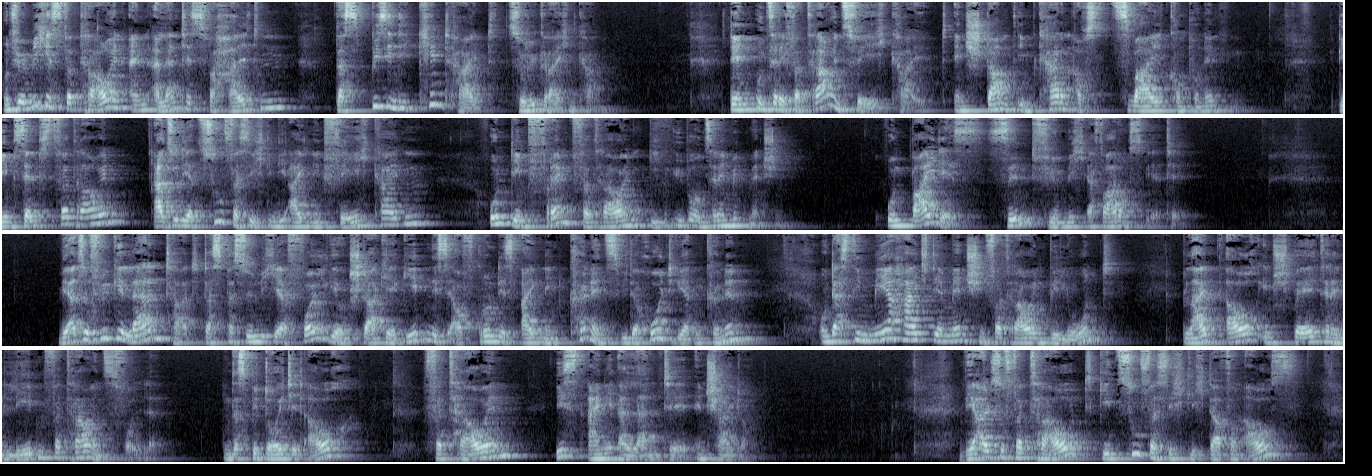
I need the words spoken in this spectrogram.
Und für mich ist Vertrauen ein erlerntes Verhalten, das bis in die Kindheit zurückreichen kann. Denn unsere Vertrauensfähigkeit entstammt im Kern aus zwei Komponenten. Dem Selbstvertrauen, also der Zuversicht in die eigenen Fähigkeiten und dem Fremdvertrauen gegenüber unseren Mitmenschen. Und beides sind für mich Erfahrungswerte. Wer also früh gelernt hat, dass persönliche Erfolge und starke Ergebnisse aufgrund des eigenen Könnens wiederholt werden können und dass die Mehrheit der Menschen Vertrauen belohnt, bleibt auch im späteren Leben vertrauensvoller. Und das bedeutet auch, Vertrauen ist eine erlernte Entscheidung. Wer also vertraut, geht zuversichtlich davon aus,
